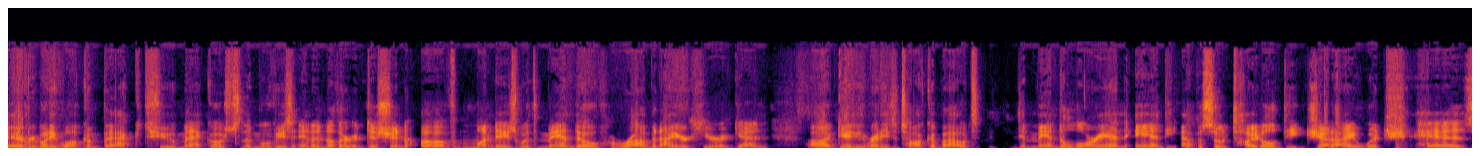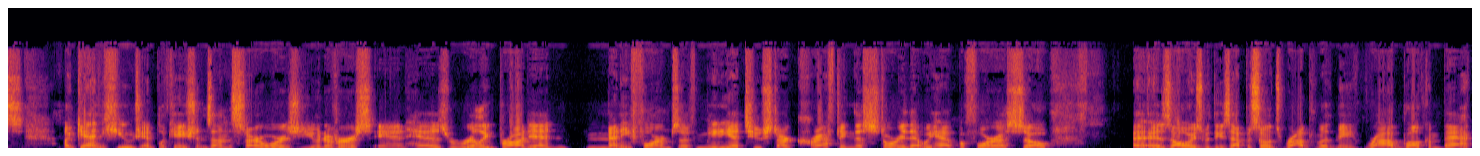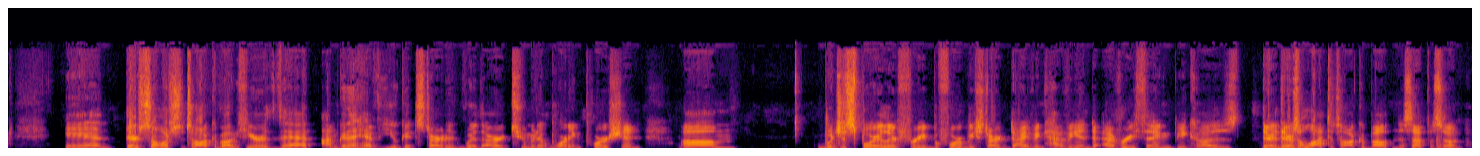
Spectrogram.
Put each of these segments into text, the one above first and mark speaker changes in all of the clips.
Speaker 1: Hey, everybody, welcome back to Matt Goes to the Movies and another edition of Mondays with Mando. Rob and I are here again, uh, getting ready to talk about The Mandalorian and the episode titled The Jedi, which has, again, huge implications on the Star Wars universe and has really brought in many forms of media to start crafting this story that we have before us. So, as always with these episodes, Rob's with me. Rob, welcome back. And there's so much to talk about here that I'm going to have you get started with our two minute warning portion, um, which is spoiler free before we start diving heavy into everything because there, there's a lot to talk about in this episode.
